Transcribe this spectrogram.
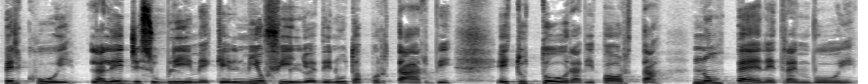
per cui la legge sublime che il mio figlio è venuto a portarvi e tuttora vi porta, non penetra in voi,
